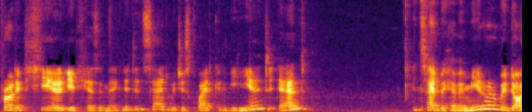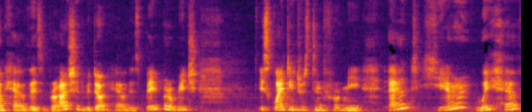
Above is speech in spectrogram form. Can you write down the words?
product here, it has a magnet inside, which is quite convenient. And inside we have a mirror, we don't have this brush and we don't have this paper, which is quite interesting for me. And here we have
